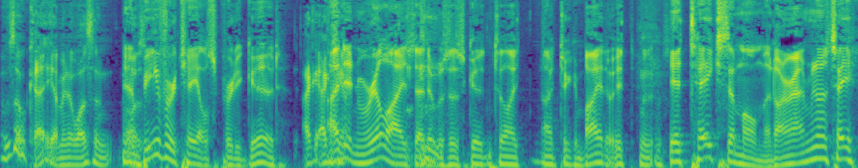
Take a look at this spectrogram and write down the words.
it was okay. I mean, it wasn't. it Yeah, was- beaver tail's pretty good. I, I, I, didn't realize that it was as good until I, I took a bite of it. It It takes a moment. All right, I'm going to say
